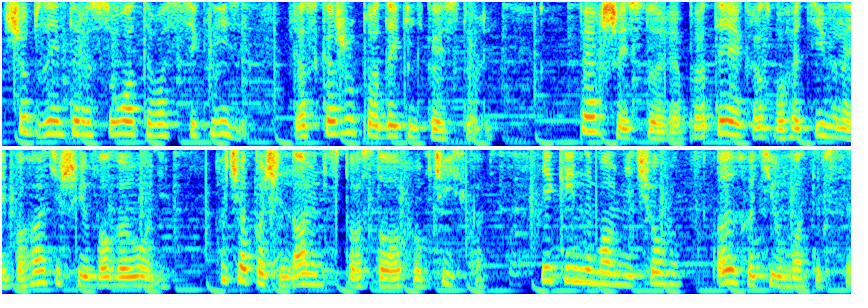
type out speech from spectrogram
Щоб заінтересувати вас в цій книзі, розкажу про декілька історій. Перша історія про те, як розбагатів найбагатіший в Вавилоні, хоча починав він з простого хлопчиська, який не мав нічого, але хотів мати все.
